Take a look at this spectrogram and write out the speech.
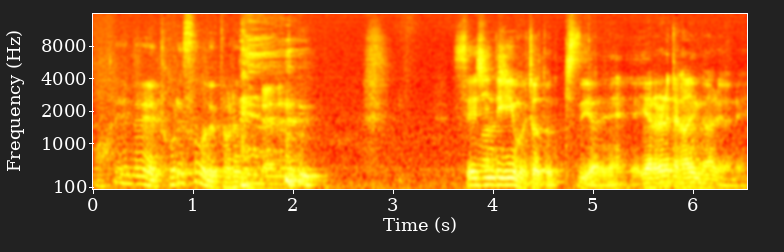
あれね取れそうで取れないんだよね。精神的にもちょっときついよね。ややられた感じがあるよね。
